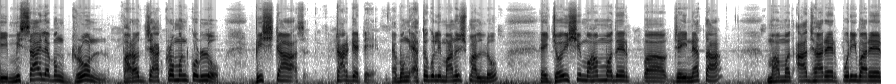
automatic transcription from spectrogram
এই মিসাইল এবং ড্রোন ভারত যে আক্রমণ করল বিশটা টার্গেটে এবং এতগুলি মানুষ মারল, এই জৈশি মোহাম্মদের যেই নেতা, মোহাম্মদ আজহারের পরিবারের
